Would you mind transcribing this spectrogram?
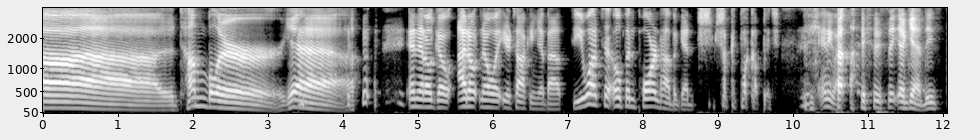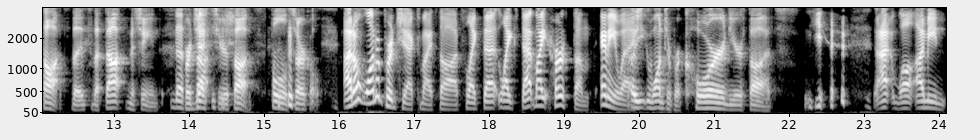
uh Tumblr. Yeah. And then it'll go, I don't know what you're talking about. Do you want to open Pornhub again? Shut the fuck up, bitch. Anyway, See, again, these thoughts. The, it's the thought machine the projects thought- your thoughts full circle. I don't want to project my thoughts like that. Like that might hurt them. Anyway, oh, you want to record your thoughts. yeah. I, well, I mean,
